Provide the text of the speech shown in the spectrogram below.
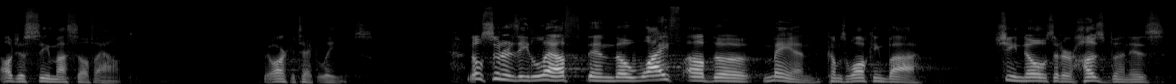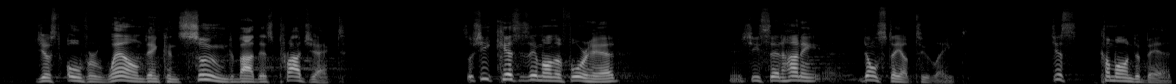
I'll just see myself out. The architect leaves. No sooner has he left than the wife of the man comes walking by. She knows that her husband is just overwhelmed and consumed by this project. So she kisses him on the forehead and she said, Honey, don't stay up too late. Just come on to bed.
